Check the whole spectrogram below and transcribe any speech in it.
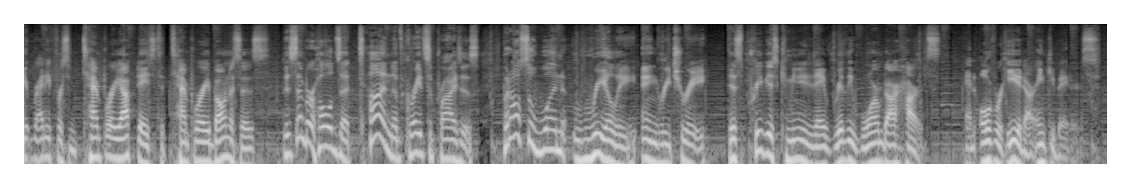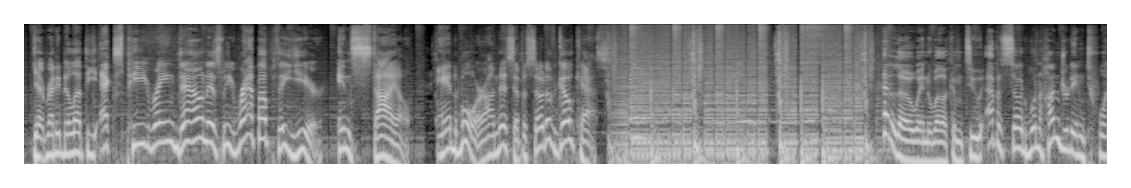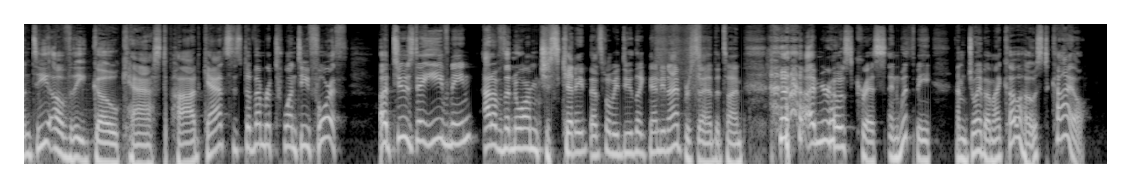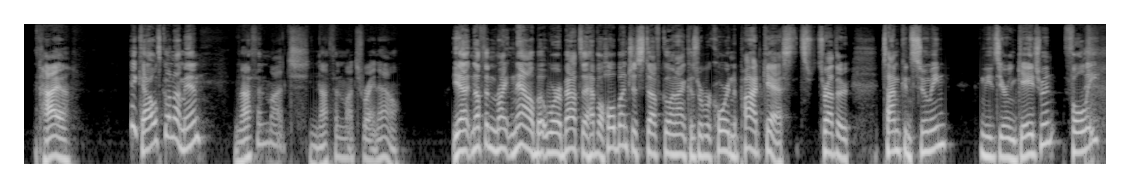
Get ready for some temporary updates to temporary bonuses. December holds a ton of great surprises, but also one really angry tree. This previous community day really warmed our hearts and overheated our incubators. Get ready to let the XP rain down as we wrap up the year in style and more on this episode of GoCast. Hello and welcome to episode 120 of the GoCast podcast. It's November 24th, a Tuesday evening out of the norm. Just kidding. That's what we do like 99% of the time. I'm your host, Chris, and with me, I'm joined by my co host, Kyle. Hiya. Hey, Kyle, what's going on, man? Nothing much. Nothing much right now. Yeah, nothing right now, but we're about to have a whole bunch of stuff going on because we're recording a podcast. It's, it's rather time consuming, needs your engagement fully.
